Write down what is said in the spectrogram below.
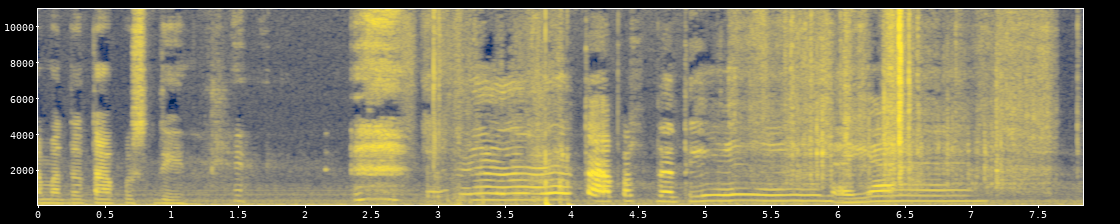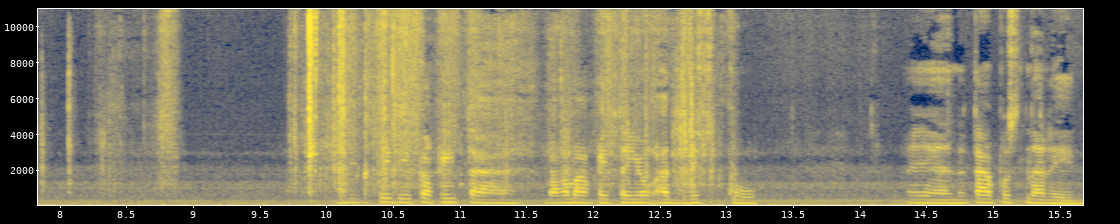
Salamat natapos din. Tapos na din. Ayan. Hindi ko pwede ipakita. Baka makita yung address ko. Ayan, natapos na rin.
